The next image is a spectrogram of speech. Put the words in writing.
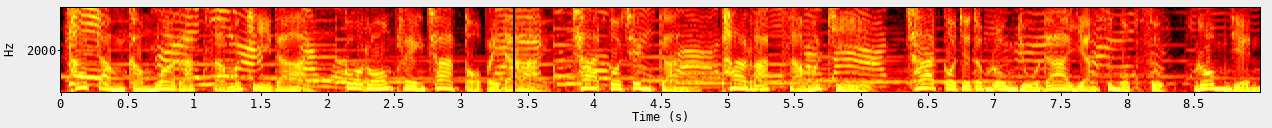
ถ้าจำคำว่ารักสามัคคีได้ ก็ร้องเพลงชาติต่อไปได้ ชาติก็เช่นกัน ถ้ารักสามัคคี ชาติก็จะดำรงอยู่ได้อย่างสงบสุข ร่มเย็น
